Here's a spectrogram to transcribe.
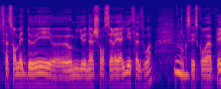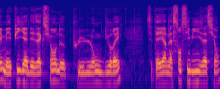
500 euh, mètres de haie au milieu d'un champ céréalier, ça se voit. Hmm. Donc c'est ce qu'on va appeler. Mais puis il y a des actions de plus longue durée, c'est-à-dire de la sensibilisation,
